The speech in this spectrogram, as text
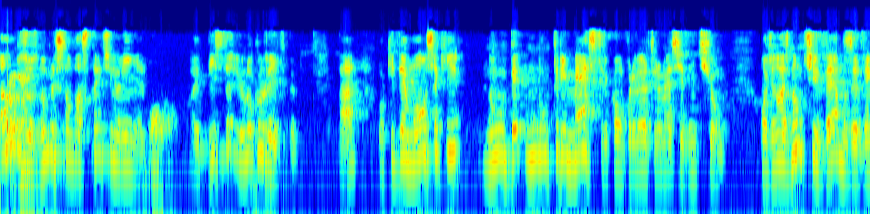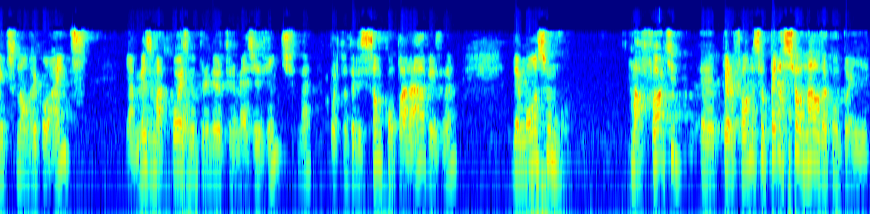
ambos os números são bastante em linha, o EBITDA e o lucro líquido. Tá? O que demonstra que num, num trimestre, como o primeiro trimestre de 21, onde nós não tivemos eventos não recorrentes, e a mesma coisa no primeiro trimestre de 20, né? portanto eles são comparáveis, né? demonstram uma forte eh, performance operacional da companhia,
